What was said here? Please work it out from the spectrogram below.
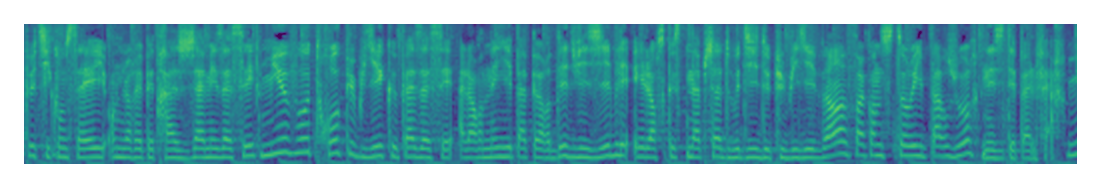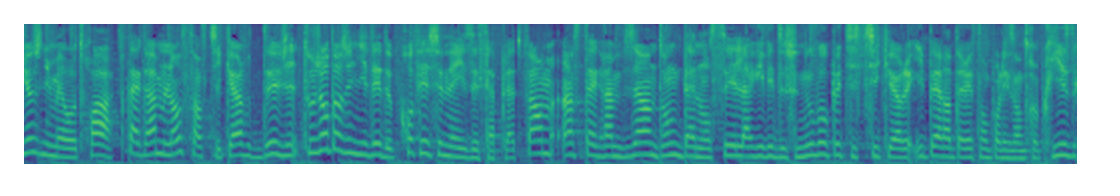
petit conseil, on ne le répétera jamais assez, mieux vaut trop publier que pas assez. Alors n'ayez pas peur d'être visible et lorsque Snapchat vous dit de publier 20 50 stories par jour, n'hésitez pas à le faire. News numéro 3, Instagram lance un sticker de vie. Toujours dans une idée de professionnaliser sa plateforme, Instagram vient donc d'annoncer l'arrivée de ce nouveau petit sticker hyper intéressant pour les entreprises,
